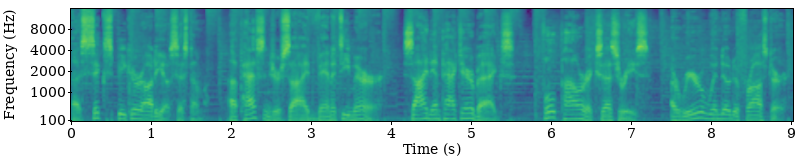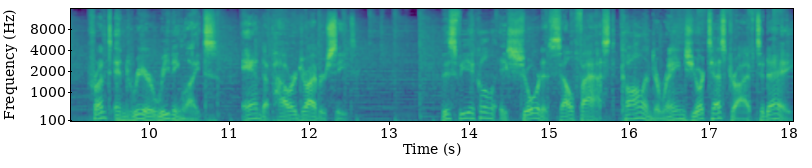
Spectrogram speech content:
a six-speaker audio system, a passenger side vanity mirror, side impact airbags, full power accessories, a rear window defroster, front and rear reading lights, and a power driver's seat. This vehicle is sure to sell fast. Call and arrange your test drive today.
